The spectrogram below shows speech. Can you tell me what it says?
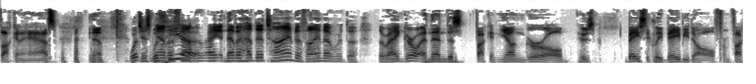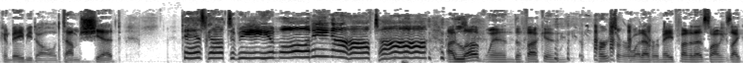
fucking ass. You know, What- just was never he, found uh, the right, never had the time to find out the the right girl. And then this fucking young girl who's basically Baby Doll from fucking Baby Doll, dumb shit. There's got to be a morning after. I love when the fucking purser or whatever made fun of that song. He's like,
